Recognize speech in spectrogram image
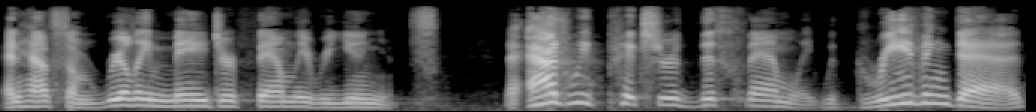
and have some really major family reunions. Now, as we picture this family with grieving dad,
